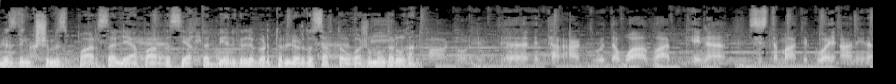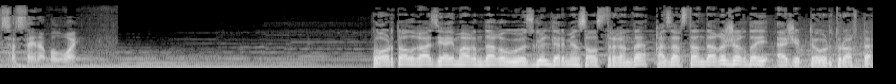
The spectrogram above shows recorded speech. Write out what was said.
біздің күшіміз парсы леопарды сияқты белгілі бір түрлерді сақтауға жұмылдырылған. Орталық азия аймағындағы өзге елдермен салыстырғанда қазақстандағы жағдай әжептәуір тұрақты.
